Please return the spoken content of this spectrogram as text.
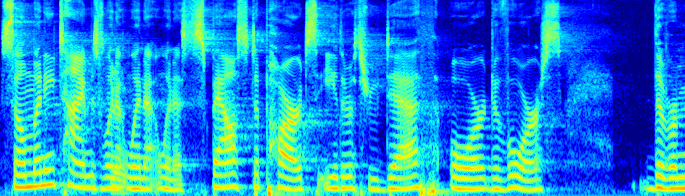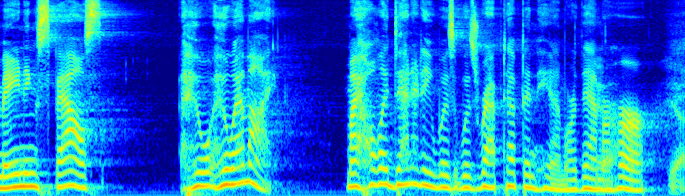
So many times when, it, when, a, when a spouse departs, either through death or divorce, the remaining spouse, who, who am I? My whole identity was, was wrapped up in him or them or her. Yeah.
